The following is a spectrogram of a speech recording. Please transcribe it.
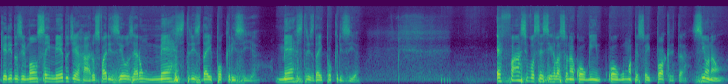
Queridos irmãos, sem medo de errar, os fariseus eram mestres da hipocrisia, mestres da hipocrisia. É fácil você se relacionar com alguém, com alguma pessoa hipócrita? Sim ou não?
